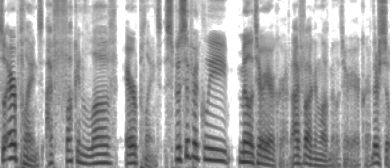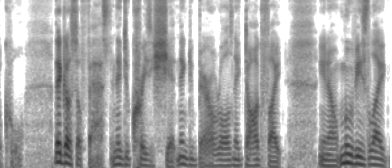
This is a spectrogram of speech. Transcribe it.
so airplanes, I fucking love airplanes, specifically military aircraft. I fucking love military aircraft. They're so cool. They go so fast and they do crazy shit and they do barrel rolls and they dogfight. You know, movies like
